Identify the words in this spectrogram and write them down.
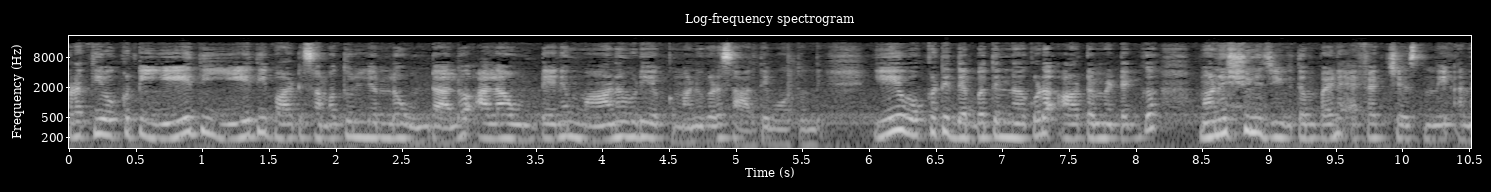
ప్రతి ఒక్కటి ఏది ఏది వాటి సమతుల్యంలో ఉండాలో అలా ఉంటేనే మానవుడి యొక్క మనుగడ సాధ్యమవుతుంది. ఏ ఒక్కటి దెబ్బతిన్నా కూడా ఆటోమేటిక్గా మనుష్యుని జీవితం పైన ఎఫెక్ట్ చేస్తుంది అన్న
